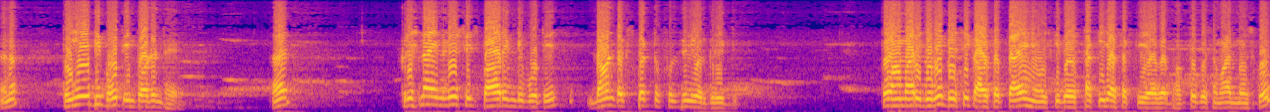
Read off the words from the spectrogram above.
है ना? तो ये भी बहुत इंपॉर्टेंट है, है? Krishna invest is power in devotees don't expect to fulfil your greed तो हमारी जो भी बेसिक आवश्यकताएँ हैं उसकी व्यवस्था की जा सकती है अगर भक्तों के समाज में उसको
